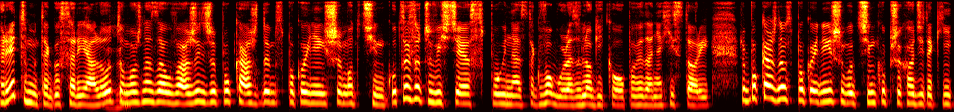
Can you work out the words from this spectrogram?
rytm tego serialu, to można zauważyć, że po każdym spokojniejszym odcinku, co jest oczywiście spójne z, tak w ogóle z logiką opowiadania historii, że po każdym spokojniejszym odcinku przychodzi taki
